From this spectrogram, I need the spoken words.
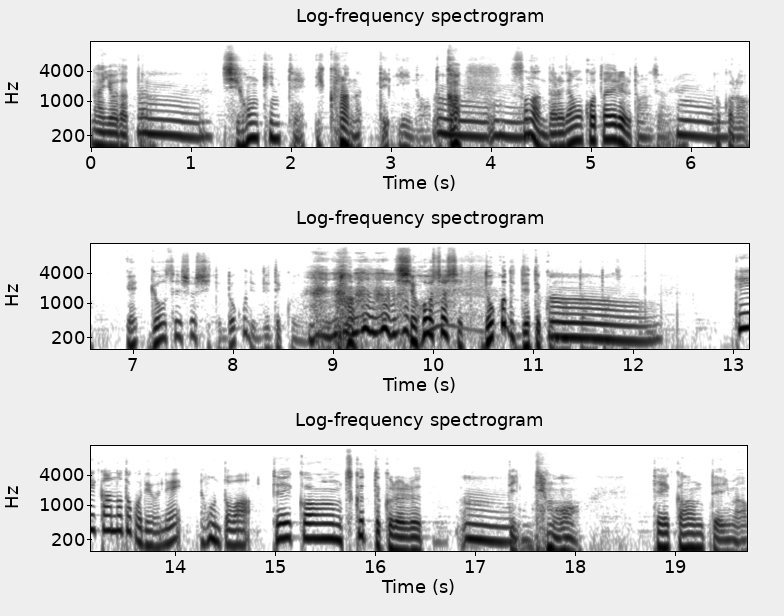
内容だったうらん。資本金っていくらでいいのとか。うんうん。そんなん誰でも答えれると思うんですよね、うん。だからえ行政書士ってどこで出てくるのとか。司法書士ってどこで出てくるのって思ったんですよ。うん。定款のとこだよね本当は。定款作ってくれるってうん言っても、定款って今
